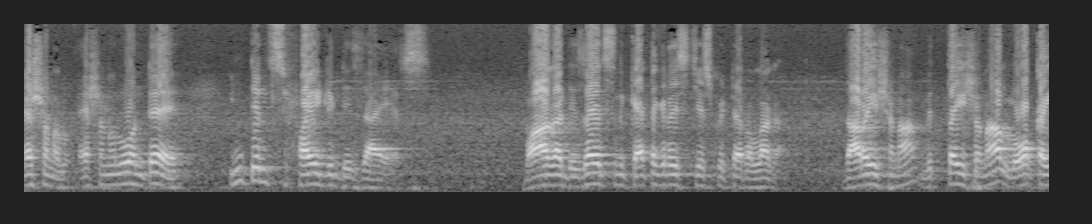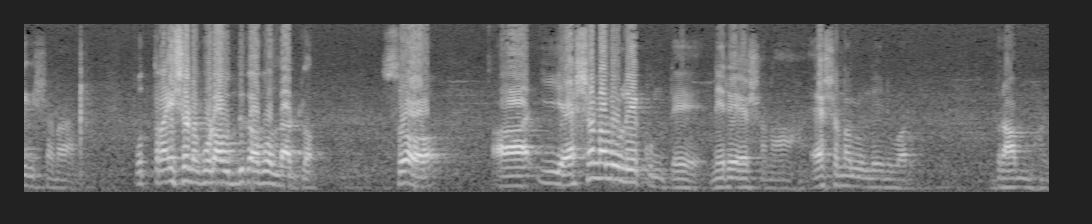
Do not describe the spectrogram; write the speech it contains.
ఏషణలు. ఏషణలు అంటే ఇంటెన్సిఫైడ్ డిజైర్స్ బాగా డిజైర్స్ని కేటగరైజ్ చేసి పెట్టారు అలాగా. దారైషణ విత్తైషణ లోకైషణ. పుత్రైషణ కూడా ఉంది కాబోలు దాంట్లో. సో ఈ ఏషణలు లేకుంటే నిరేషణ ఏషణలు లేనివారు బ్రాహ్మణ.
